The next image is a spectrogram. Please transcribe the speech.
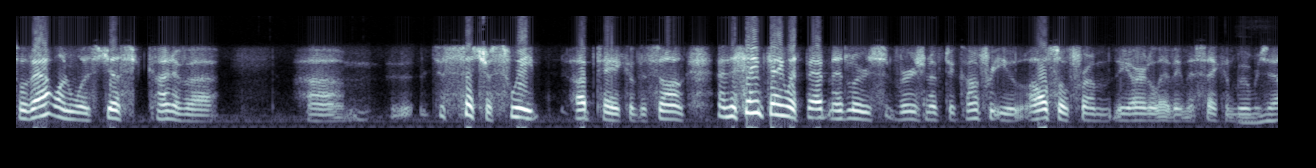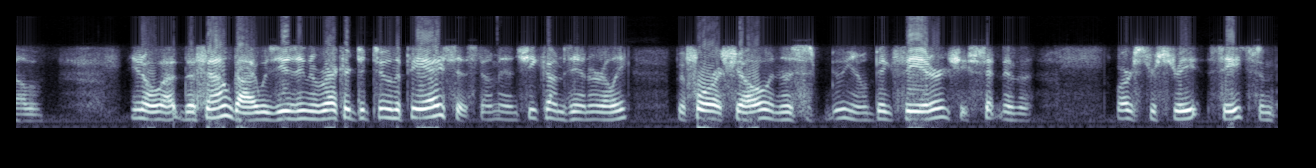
so that one was just kind of a um, just such a sweet uptake of the song. And the same thing with Bette Midler's version of To Comfort You, also from The Art of Living, the second Boomers mm-hmm. album. You know, uh, the sound guy was using the record to tune the PA system, and she comes in early before a show in this, you know, big theater. She's sitting in the orchestra street seats, and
